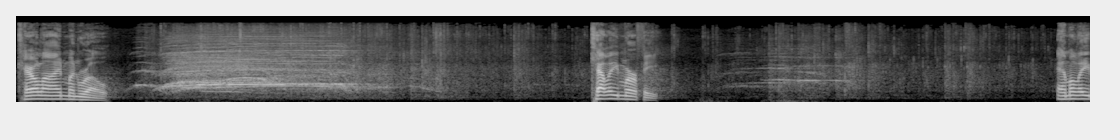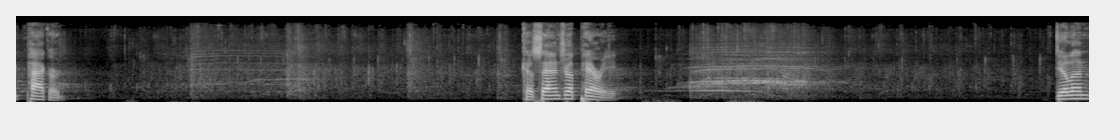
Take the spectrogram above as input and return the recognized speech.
Caroline Monroe. Kelly Murphy. Emily Packard. Cassandra Perry. Dylan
